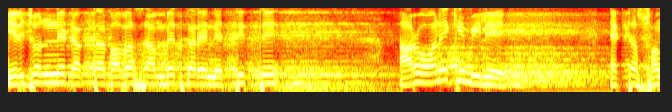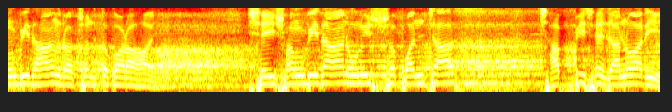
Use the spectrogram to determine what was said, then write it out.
এর জন্যে ডক্টর বাবা সাহেব আম্বেদকরের নেতৃত্বে আরও অনেকে মিলে একটা সংবিধান রচনিত করা হয়। সেই সংবিধান উনিশশো পঞ্চাশ ছাব্বিশে জানুয়ারি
